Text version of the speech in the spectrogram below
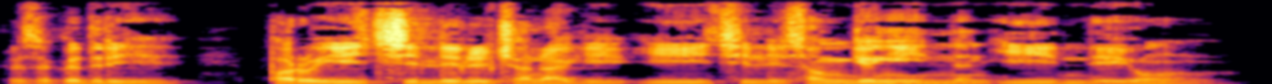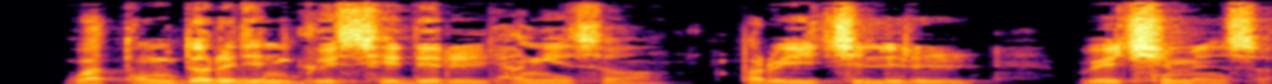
그래서 그들이 바로 이 진리를 전하기, 이 진리, 성경에 있는 이 내용과 동떨어진 그 세대를 향해서 바로 이 진리를 외치면서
